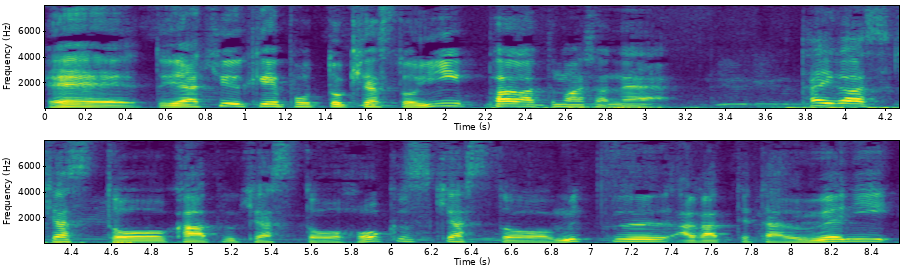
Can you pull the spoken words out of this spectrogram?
えっ、と、野球系ポッドキャストいっぱい上がってましたね。タイガースキャスト、カープキャスト、ホークスキャスト、3つ上がってた上に、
